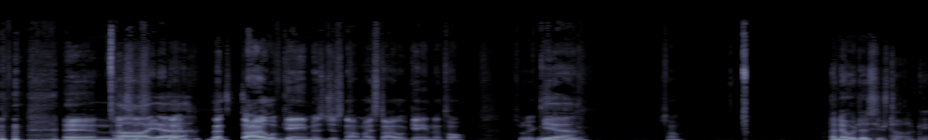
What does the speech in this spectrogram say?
and that's Ah, just- yeah. that, that style of game is just not my style of game. That's all. It's really comes Yeah. So I know it is your style of game.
